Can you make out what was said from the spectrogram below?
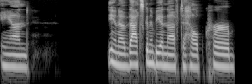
and you know, that's going to be enough to help curb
